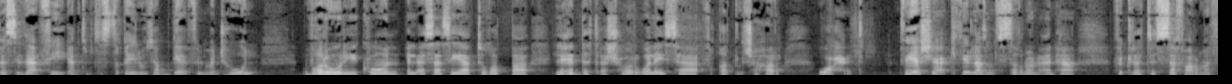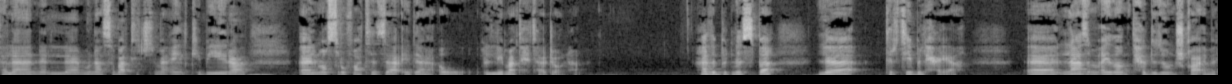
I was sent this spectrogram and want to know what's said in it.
بس إذا في أنت بتستقيل وتبقى في المجهول ضروري يكون الأساسيات تغطى لعدة أشهر وليس فقط لشهر واحد. في أشياء كثير لازم تستغنون عنها. فكرة السفر مثلا المناسبات الاجتماعية الكبيرة المصروفات الزائدة أو اللي ما تحتاجونها. هذا بالنسبة لترتيب الحياة. آه لازم أيضا تحددون وش قائمة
